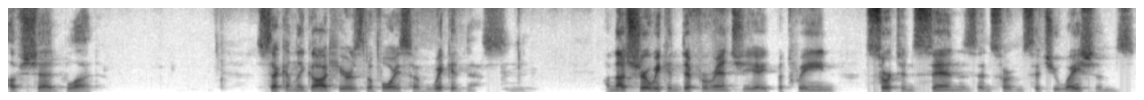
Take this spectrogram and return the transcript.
of shed blood. Secondly, God hears the voice of wickedness. Mm. I'm not sure we can differentiate between certain sins and certain situations,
